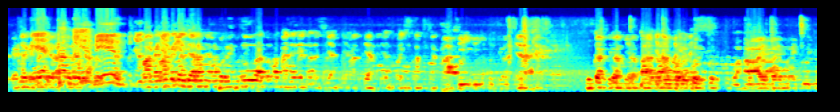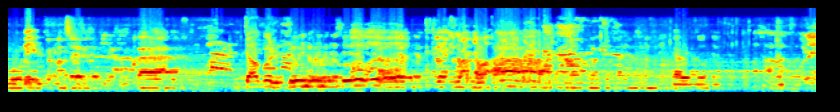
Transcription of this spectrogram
Makanya kita jarang Amin. makanya kita jarang kubur itu atau menghadiri taziyah kematiannya supaya kita bisa mati itu tujuannya. Bukan kita minta kita itu wahai penghuni kubur berikanlah saya rezeki bukan Jagun. itu ilmunya sih kalau yang kalau kita berdoa kalau kita yang sudah meninggal itu. Masalah Boleh.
